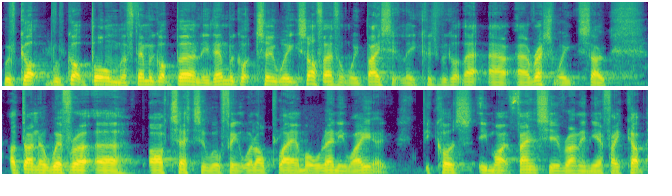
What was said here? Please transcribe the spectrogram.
we've got we've got Bournemouth, then we've got Burnley, then we've got two weeks off, haven't we? Basically, because we've got that our, our, rest week. So I don't know whether uh, Arteta will think, well, I'll play them all anyway because he might fancy a run in the FA Cup.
